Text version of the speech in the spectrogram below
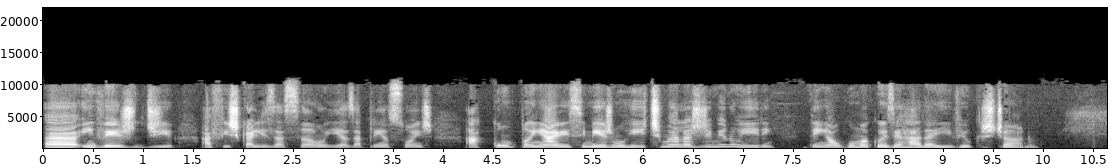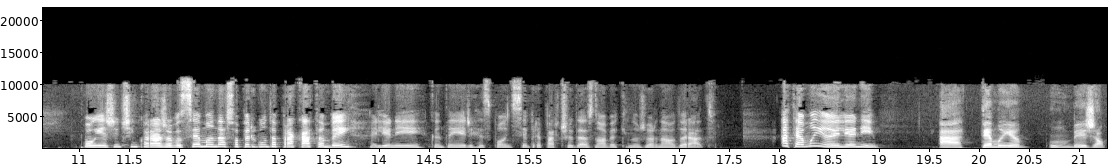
uh, em vez de a fiscalização e as apreensões acompanhar esse mesmo ritmo, elas diminuírem. Tem alguma coisa errada aí, viu, Cristiano? Bom, e a gente encoraja você a mandar sua pergunta para cá também. Eliane Cantanhede responde sempre a partir das nove aqui no Jornal Dourado. Até amanhã, Eliane. Até amanhã. Um beijão.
